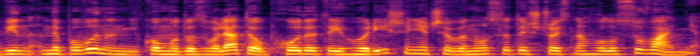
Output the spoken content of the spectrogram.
Він не повинен нікому дозволяти обходити його рішення чи виносити щось на голосування.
